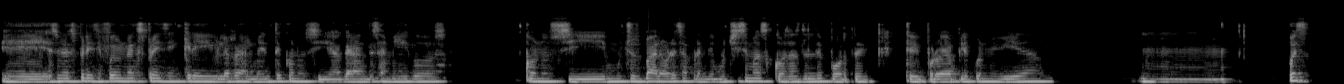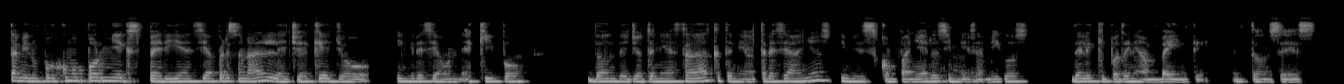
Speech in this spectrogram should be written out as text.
Eh, es una experiencia, fue una experiencia increíble realmente, conocí a grandes amigos, conocí muchos valores, aprendí muchísimas cosas del deporte que hoy por hoy aplico en mi vida. Mm, pues también un poco como por mi experiencia personal, el hecho de que yo ingresé a un equipo donde yo tenía esta edad, que tenía 13 años, y mis compañeros y mis amigos del equipo tenían 20. Entonces,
